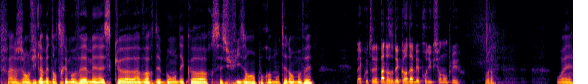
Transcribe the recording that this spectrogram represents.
Enfin, j'ai envie de la mettre dans très mauvais, mais est-ce que euh, avoir des bons décors, c'est suffisant pour remonter dans mauvais? Bah écoute, on n'est pas dans un décor d'AB Production non plus. Ouais.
